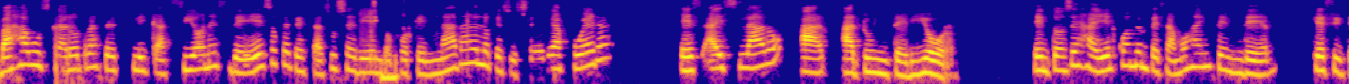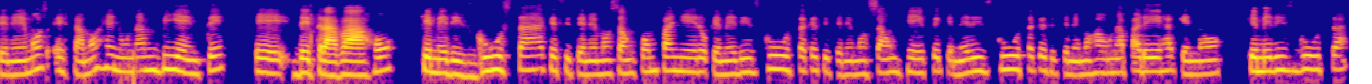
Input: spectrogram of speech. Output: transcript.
vas a buscar otras explicaciones de eso que te está sucediendo, porque nada de lo que sucede afuera es aislado a, tu interior. Entonces ahí es cuando empezamos a entender que si tenemos, estamos en un ambiente eh, de trabajo que me disgusta, que si tenemos a un compañero que me disgusta, que si tenemos a un jefe que me disgusta, que si tenemos a una pareja que no, que me disgusta,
